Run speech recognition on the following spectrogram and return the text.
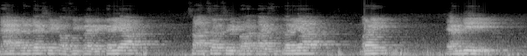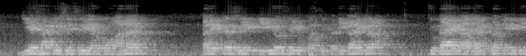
નાયબ દંડક શ્રી કૌશિકભાઈ વેકરિયા સાંસદ Shri Bharatbhai Sutariya Mani MD GSRTC Shri Anupam Anand collector Shri DDO Shri ઉપસ્થિત અધિકારીગણ ચૂંટાયેલા જનપ્રતિનિધિ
